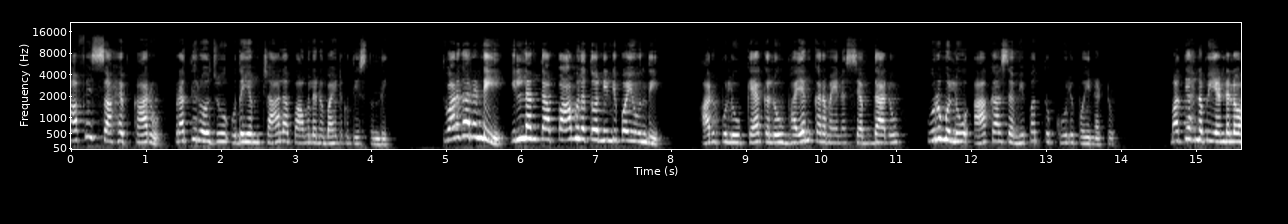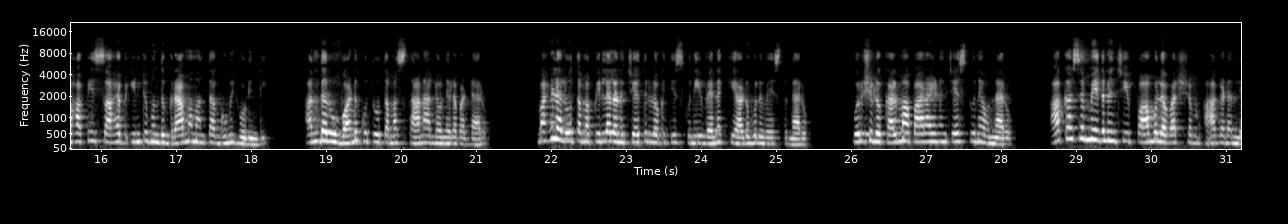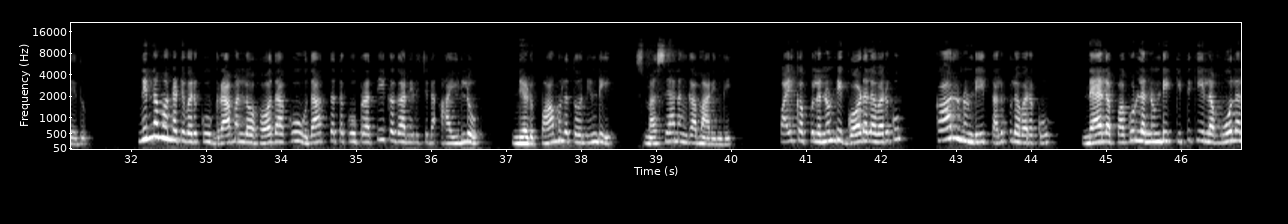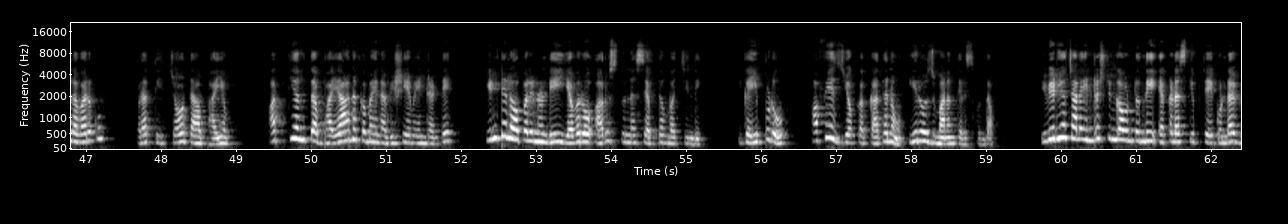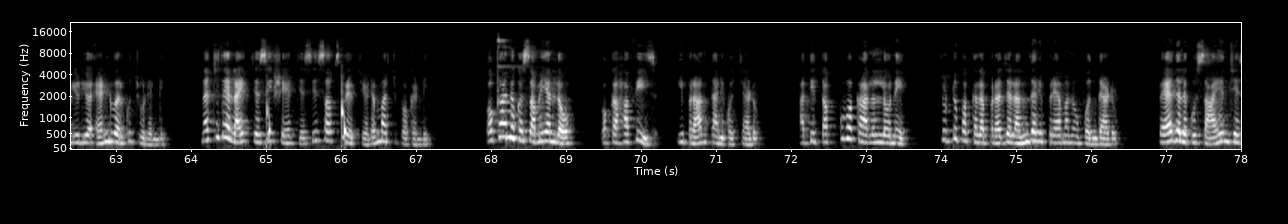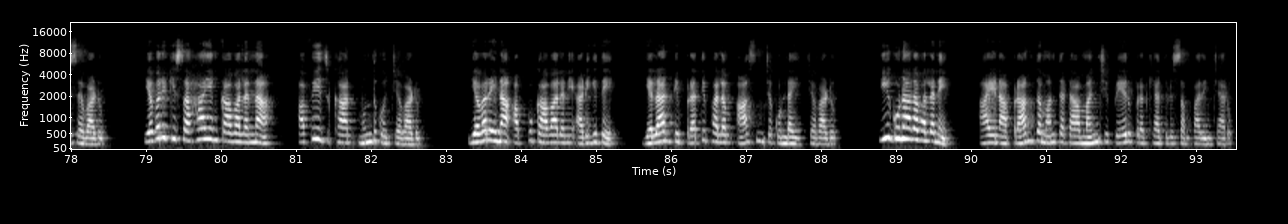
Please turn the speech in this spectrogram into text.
Hafeez Saheb car ప్రతిరోజు ఉదయం చాలా పాములను బయటకు తీస్తుంది. త్వరగా రండి ఇల్లంతా పాములతో నిండిపోయి ఉంది. అరుపులు కేకలు భయంకరమైన శబ్దాలు ఉరుములు ఆకాశ విపత్తు కూలిపోయినట్టు. మధ్యాహ్నపు ఎండలో హఫీజ్ సాహెబ్ ఇంటి ముందు గ్రామమంతా గుమిగూడింది. అందరూ వణుకుతూ తమ స్థానాల్లో నిలబడ్డారు. మహిళలు తమ పిల్లలను చేతుల్లోకి తీసుకుని వెనక్కి అడుగులు వేస్తున్నారు. పురుషులు కల్మా పారాయణం చేస్తూనే ఉన్నారు. ఆకాశం మీద నుంచి పాముల వర్షం ఆగడం లేదు. నిన్న మొన్నటి వరకు గ్రామంలో హోదాకు ఉదాత్తతకు ప్రతీకగా నిలిచిన ఆ ఇల్లు నేడు పాములతో నిండి శ్మశానంగా మారింది. పైకప్పుల నుండి గోడల వరకు కారు నుండి తలుపుల వరకు నేల పగుళ్ళ నుండి కిటికీల మూలల వరకు ప్రతి చోట భయం. అత్యంత భయానకమైన విషయం ఏంటంటే ఇంటి లోపలి నుండి ఎవరో అరుస్తున్న శబ్దం వచ్చింది. ఇక ఇప్పుడు హఫీజ్ యొక్క కథను ఈరోజు మనం తెలుసుకుందాం. ఈ వీడియో చాలా ఇంట్రెస్టింగ్గా ఉంటుంది. ఎక్కడ స్కిప్ చేయకుండా వీడియో ఎండ్ వరకు చూడండి. నచ్చితే లైక్ చేసి షేర్ చేసి సబ్స్క్రైబ్ చేయడం మర్చిపోకండి. ఒకానొక సమయంలో ఒక హఫీజ్ ఈ ప్రాంతానికి వచ్చాడు అతి తక్కువ కాలంలోనే చుట్టుపక్కల ప్రజలందరి ప్రేమను పొందాడు. పేదలకు సాయం చేసేవాడు. ఎవరికి సహాయం కావాలన్నా హఫీజ్ ఖాన్ ముందుకొచ్చేవాడు. ఎవరైనా అప్పు కావాలని అడిగితే ఎలాంటి ప్రతిఫలం ఆశించకుండా ఇచ్చేవాడు? ఈ గుణాల వల్లనే ఆయన ఆ ప్రాంతమంతటా మంచి పేరు ప్రఖ్యాతులు సంపాదించారు.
